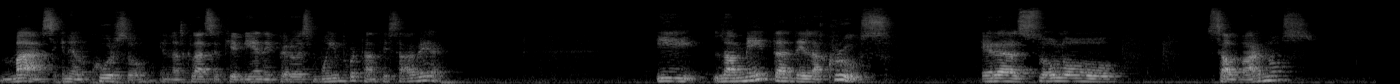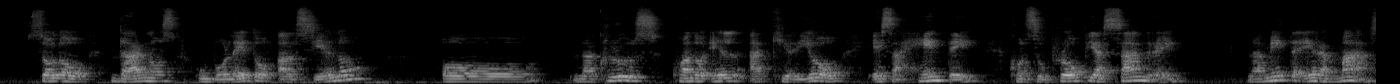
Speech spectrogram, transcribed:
más en el curso, en las clases que vienen, pero es muy importante saber. Y la meta de la cruz era solo salvarnos, solo darnos un boleto al cielo o la cruz cuando él adquirió esa gente con su propia sangre, la meta era más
